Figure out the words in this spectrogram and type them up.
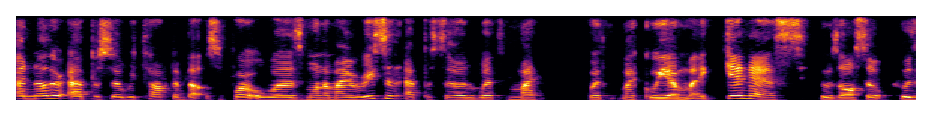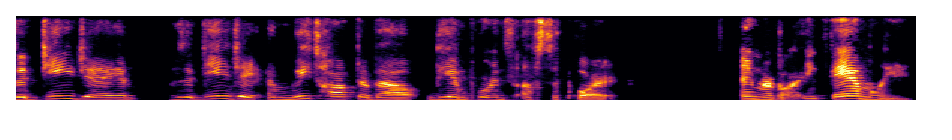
another episode we talked about support was one of my recent episodes with my with my kuya Mike Guinness, who's also who's a DJ and who's a DJ, and we talked about the importance of support in regarding family.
